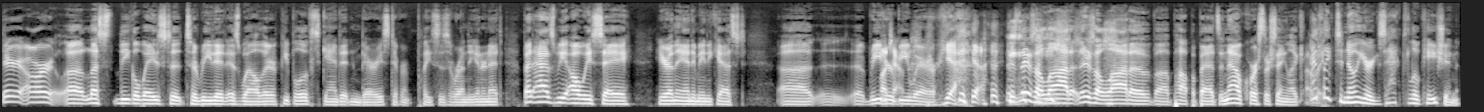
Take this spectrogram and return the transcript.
there are uh, less legal ways to, to read it as well. There are people who have scanned it in various different places around the internet. But as we always say here on the Animanicast, uh, uh, reader beware. Yeah, Yeah. because there's a lot of there's a lot of uh, pop up ads, and now of course they're saying like, I'd like to know your exact location.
